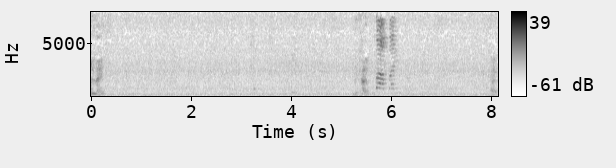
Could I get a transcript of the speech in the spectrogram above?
মোবাইল নাই দেখা খারাপ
